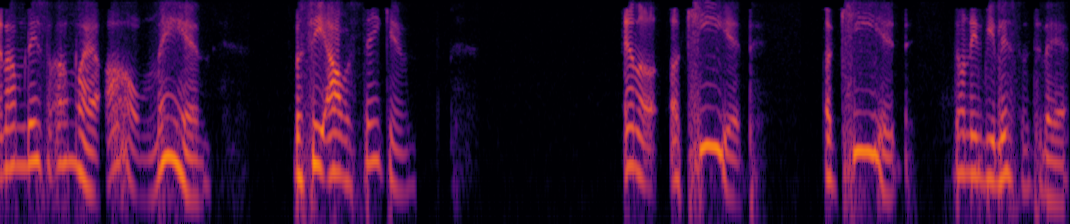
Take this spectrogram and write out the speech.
and I'm listening I'm like, oh man. But see, I was thinking and a, a kid a kid don't need to be listening to that.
